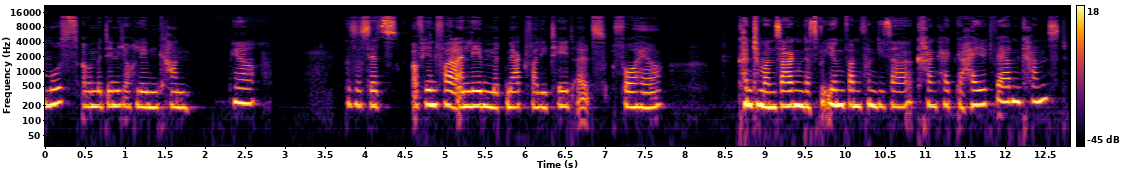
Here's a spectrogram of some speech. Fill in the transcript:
muss, aber mit denen ich auch leben kann. Ja. Es ist jetzt auf jeden Fall ein Leben mit mehr Qualität als vorher. Könnte man sagen, dass du irgendwann von dieser Krankheit geheilt werden kannst?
